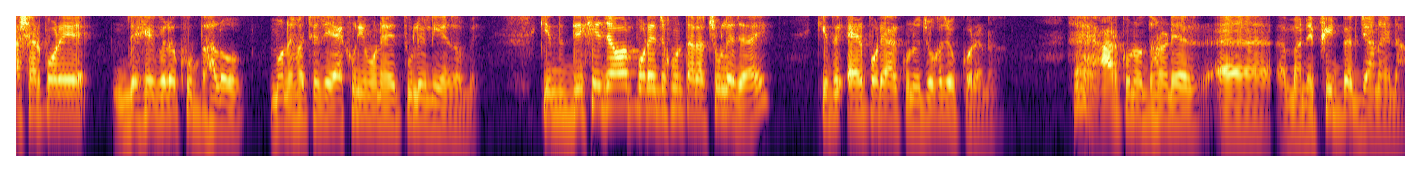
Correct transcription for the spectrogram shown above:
আসার পরে দেখে গেলে খুব ভালো। মনে হচ্ছে যে এখনই মনে হয় তুলে নিয়ে যাবে। কিন্তু দেখে যাওয়ার পরে যখন তারা চলে যায় কিন্তু এরপরে আর কোনো যোগাযোগ করে না। হ্যাঁ আর কোনো ধরনের মানে ফিডব্যাক জানায় না।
